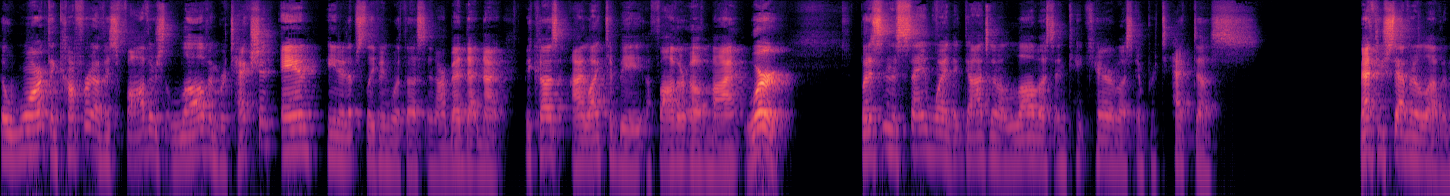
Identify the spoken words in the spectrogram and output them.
the warmth and comfort of his father's love and protection. And he ended up sleeping with us in our bed that night because I like to be a father of my word. But it's in the same way that God's going to love us and take care of us and protect us. Matthew 7 11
